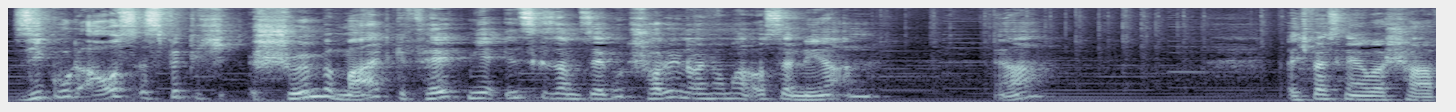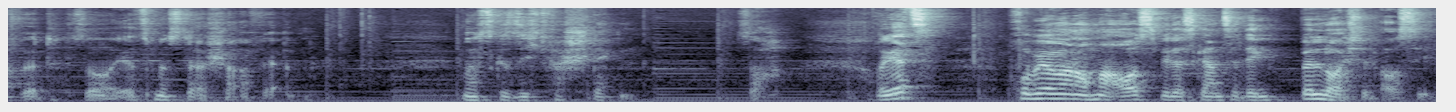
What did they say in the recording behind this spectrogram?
sieht gut aus, ist wirklich schön bemalt, gefällt mir insgesamt sehr gut. Schaut ihn euch nochmal aus der Nähe an. Ja, ich weiß gar nicht, ob er scharf wird. So, jetzt müsste er scharf werden. Und das Gesicht verstecken. So. Und jetzt probieren wir nochmal aus, wie das ganze Ding beleuchtet aussieht.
